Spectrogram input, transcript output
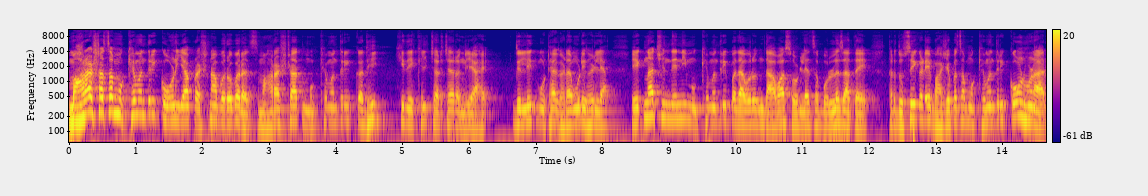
महाराष्ट्राचा मुख्यमंत्री कोण या प्रश्नाबरोबरच महाराष्ट्रात मुख्यमंत्री कधी ही देखील चर्चा रंगली आहे? दिल्लीत मोठ्या घडामोडी घडल्या. एकनाथ शिंदेंनी मुख्यमंत्री पदावरून दावा सोडल्याचं बोललं जात आहे तर दुसरीकडे भाजपचा मुख्यमंत्री कोण होणार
